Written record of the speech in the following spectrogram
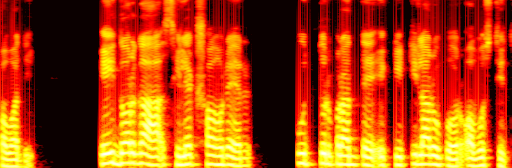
সমাধি। এই দরগা সিলেট শহরের উত্তর প্রান্তে একটি টিলার উপর অবস্থিত।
